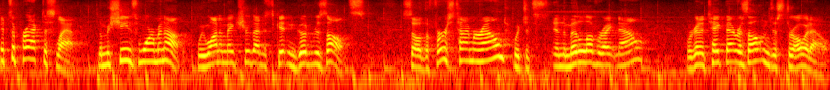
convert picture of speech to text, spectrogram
It's a practice lap. The machine's warming up. We wanna make sure that it's getting good results. So the first time around, which it's in the middle of right now, we're gonna take that result and just throw it out.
